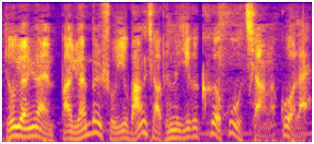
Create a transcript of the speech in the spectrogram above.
刘媛媛把原本属于王小平的一个客户抢了过来。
